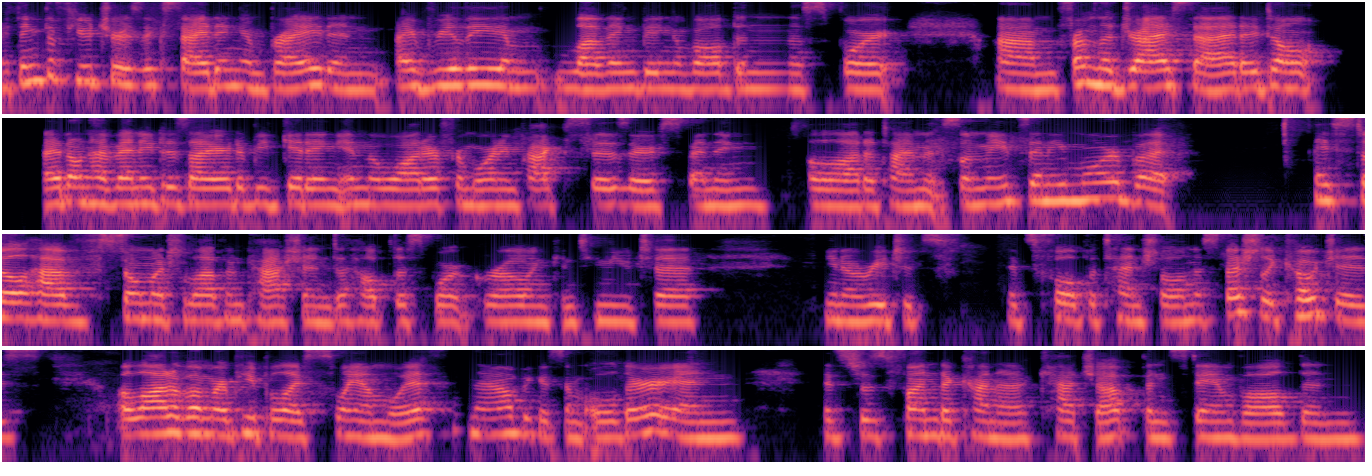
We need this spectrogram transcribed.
I think the future is exciting and bright, and I really am loving being involved in the sport. Um, from the dry side, I don't I don't have any desire to be getting in the water for morning practices or spending a lot of time at swim meets anymore. But I still have so much love and passion to help the sport grow and continue to, you know, reach its its full potential. And especially coaches, a lot of them are people I swam with now because I'm older, and it's just fun to kind of catch up and stay involved and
